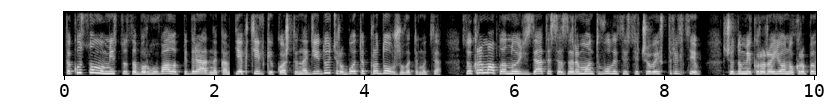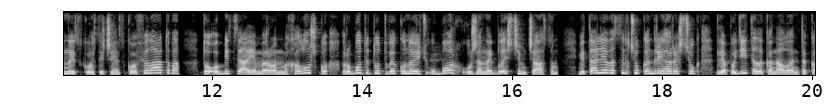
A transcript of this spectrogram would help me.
Таку суму місто заборгувало підрядникам. Як тільки кошти надійдуть, роботи продовжуватимуться. Зокрема, планують взятися за ремонт вулиці Січових стрільців. Щодо мікрорайону Кропивницького Січинського Філатова, то обіцяє Мирон Михалушко, роботи тут виконають у борг уже найближчим часом. Віталія Васильчук, Андрій Гаращук для подій телеканалу НТК.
